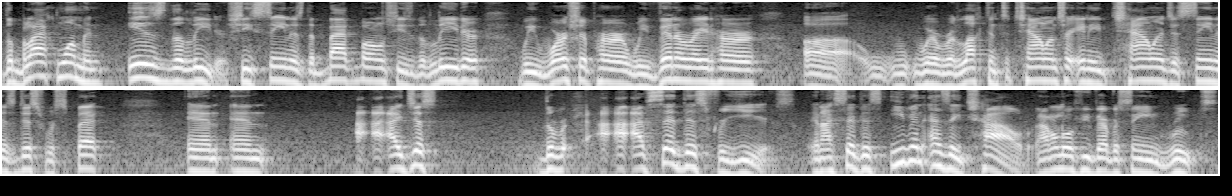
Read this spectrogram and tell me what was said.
the black woman is the leader. She's seen as the backbone, she's the leader. We worship her, we venerate her. Uh, we're reluctant to challenge her. Any challenge is seen as disrespect. And, and I, I just, the, I, have said this for years, and I said this even as a child. I don't know if you've ever seen Roots.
